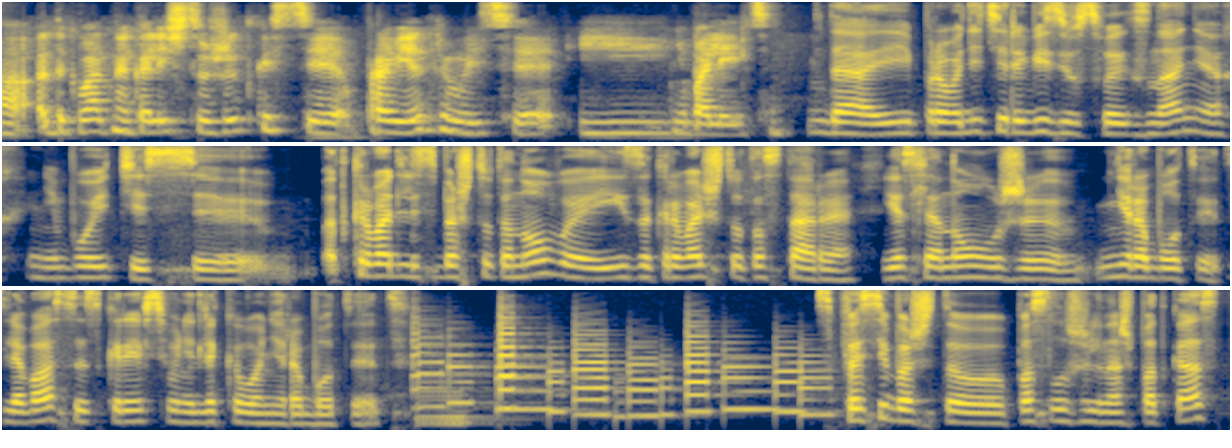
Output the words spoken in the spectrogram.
а, адекватное количество жидкости, проветривайте и не болейте. Да, и проводите ревизию в своих знаниях, не бойтесь э, открывать для себя что-то новое и закрывать что-то старое, если оно уже не работает для вас и, скорее всего, ни для кого не работает. Спасибо, что послушали наш подкаст.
